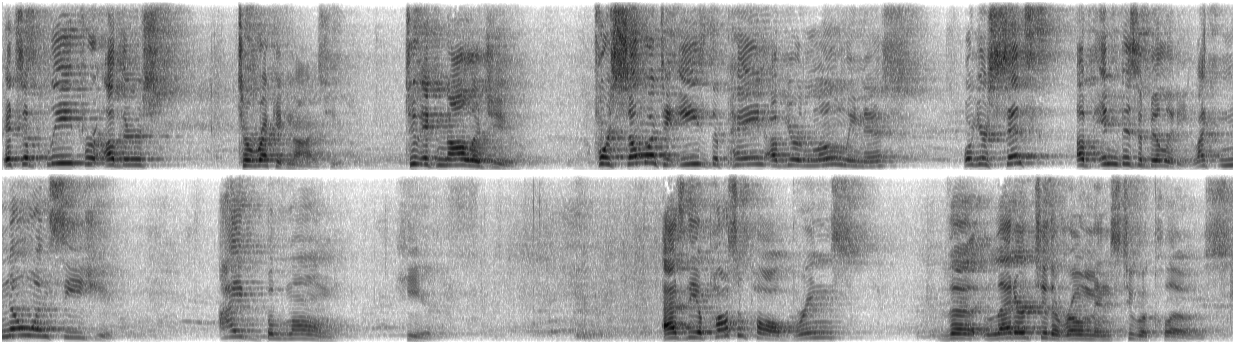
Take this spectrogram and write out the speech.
It's a plea for others to recognize you, to acknowledge you, for someone to ease the pain of your loneliness or your sense of invisibility, like no one sees you. I belong here. As the Apostle Paul brings the letter to the Romans to a close,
